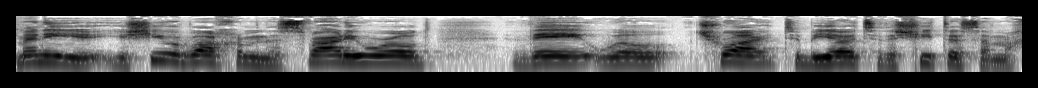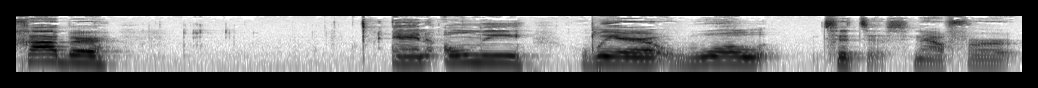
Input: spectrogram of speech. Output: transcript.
many yeshiva bachrim in the Sephardi world they will try to be yaitza the shitas of machaber, and only wear wool tzitzis. Now, for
